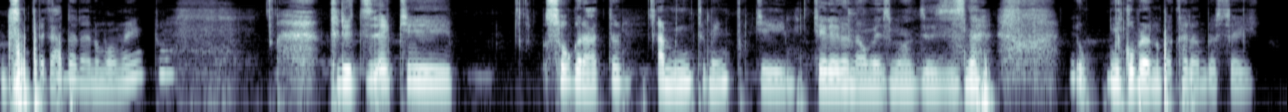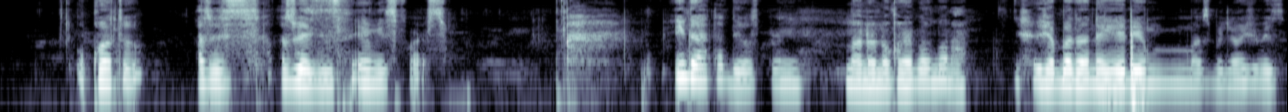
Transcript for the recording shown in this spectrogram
desempregada, né, no momento. Queria dizer que sou grata a mim também, porque querendo ou não mesmo, às vezes, né? Eu me cobrando pra caramba, eu sei o quanto às vezes, às vezes eu me esforço. E grata a Deus por, mano, nunca me abandonar. Eu já abandonei ele umas milhões de vezes.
